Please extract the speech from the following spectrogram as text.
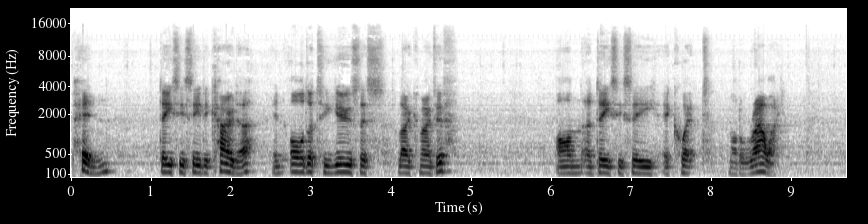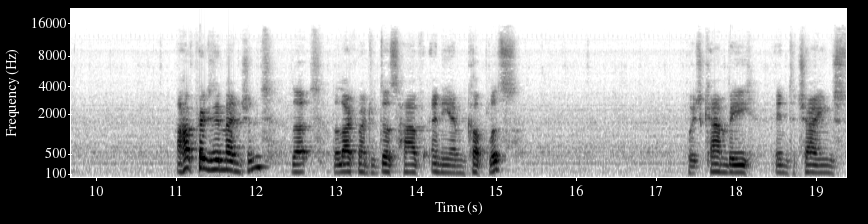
pin DCC decoder in order to use this locomotive on a DCC equipped model railway. I have previously mentioned that the locomotive does have NEM couplers which can be interchanged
